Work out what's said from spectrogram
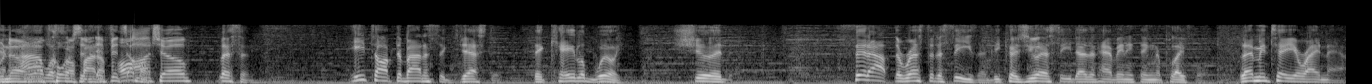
man. no! I of was course, so fired if it's oh, Almost. Acho, Listen, he talked about and suggested that Caleb Williams should sit out the rest of the season because USC doesn't have anything to play for. Let me tell you right now,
